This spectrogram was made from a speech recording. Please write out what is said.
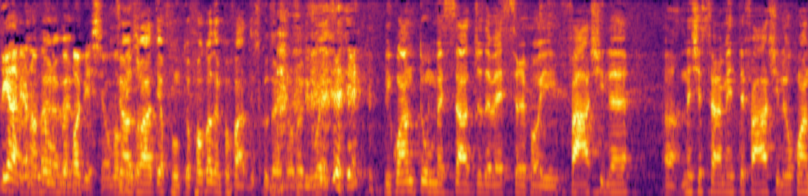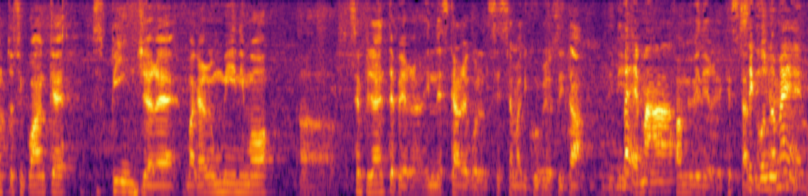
Figata, vera, no, Vero, vero. buonissimo, Ci siamo trovati appunto poco tempo fa a discutere proprio di questo, di, di quanto un messaggio deve essere poi facile, eh, necessariamente facile, o quanto si può anche spingere magari un minimo eh, semplicemente per innescare quel sistema di curiosità, di dire Beh, ma fammi vedere che sta Secondo me dicendo.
